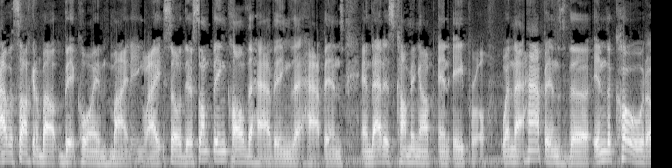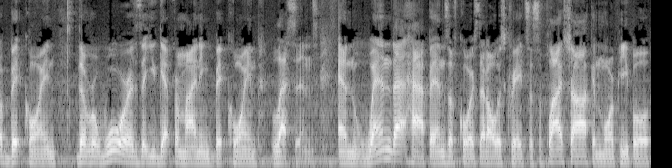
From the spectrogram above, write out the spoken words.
I was talking about Bitcoin mining, right? So there's something called the halving that happens, and that is coming up in April. When that happens, the in the code of Bitcoin, the rewards that you get from mining Bitcoin lessens. And when that happens, of course, that always creates a supply shock, and more people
